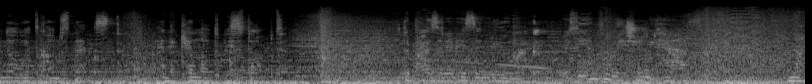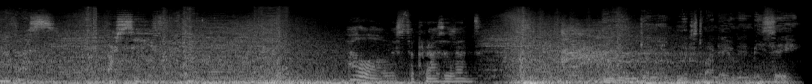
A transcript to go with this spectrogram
I know what comes next, and it cannot be stopped. The president is in New York. With the information we have, none of us are safe. Hello, Mr. President. Next Monday on NBC.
